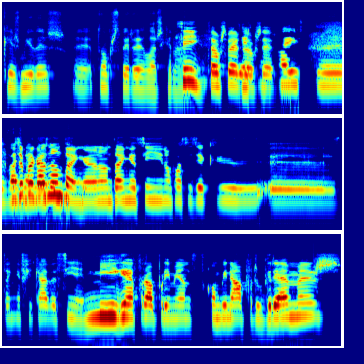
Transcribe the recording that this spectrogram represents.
que as miúdas eh, estão a perceber a lógica, não é? Sim, estou a perceber, E estou a perceber. eh, Mas eu por acaso não tenho, eu não tenho assim, não posso dizer que eh, tenha ficado assim amiga propriamente de combinar programas.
